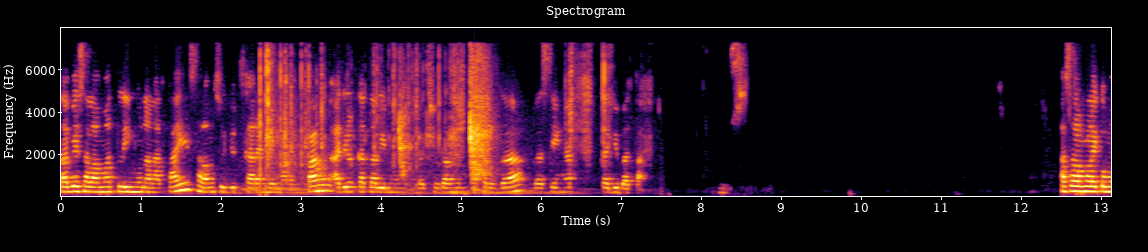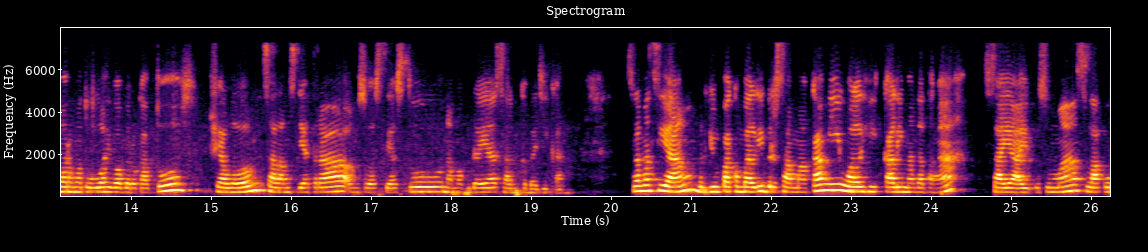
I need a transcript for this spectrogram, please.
Tabe salamat lingun alatai, salam sujud karende malempang, adil kata linu bacurang pasaruga, basengat kajibata. Assalamualaikum warahmatullahi wabarakatuh. Shalom, salam sejahtera, Om Swastiastu, nama budaya, salam kebajikan. Selamat siang, berjumpa kembali bersama kami Walhi Kalimantan Tengah. Saya Ayu Kusuma selaku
